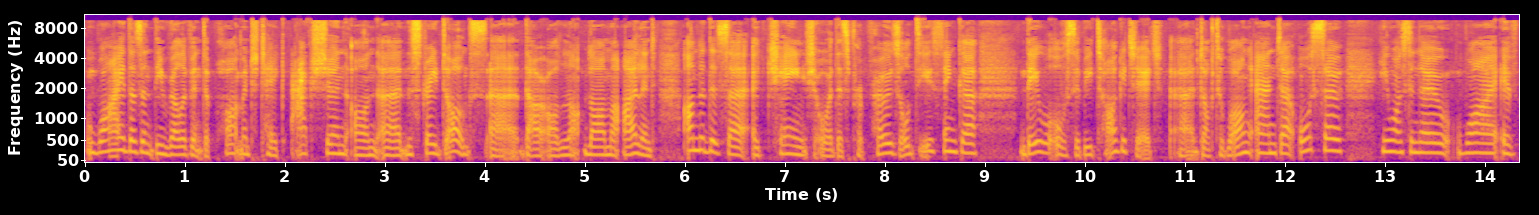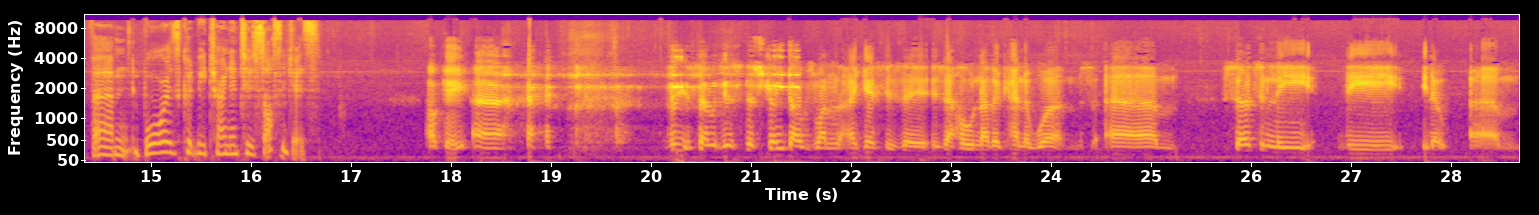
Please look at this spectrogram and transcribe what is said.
why doesn't the relevant department take action on uh, the stray dogs uh, that are on La- Lamma Island under this uh, a change or this proposal? Do you think uh, they will also be targeted, uh, Dr. Wong? And uh, also, he wants to know why if um, boars could be turned into sausages. Okay. Uh, so this, the stray dogs one, I guess, is a is a whole other kind of worms. Um, certainly, the you know um,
